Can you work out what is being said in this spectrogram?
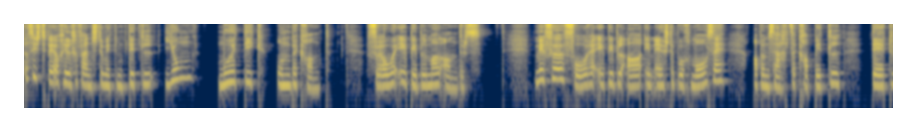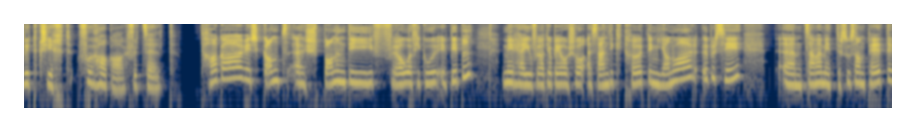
Das ist das BO Kirchenfenster mit dem Titel Jung, mutig, unbekannt. Frauen der Bibel mal anders. Wir fangen vorne in der Bibel an im ersten Buch Mose, ab dem 16. Kapitel. Dort wird die Geschichte von Hagar erzählt. Die Hagar ist ganz eine spannende Frauenfigur in der Bibel. Wir haben auf Radio BO schon eine Sendung gehört im Januar über sie, ähm, zusammen mit der Susanne Peter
